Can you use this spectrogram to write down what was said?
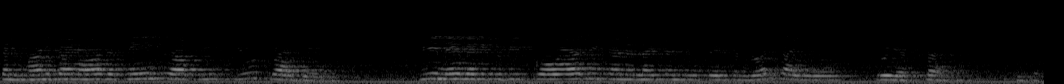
Saint Monica and all the saints who have pleased you the ages. We may merit to be co-heirs eternal life and we praise and glorify you through your Son, Jesus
